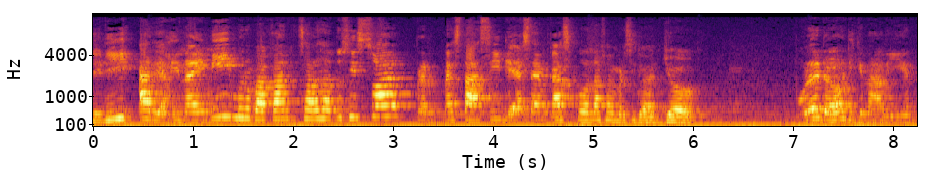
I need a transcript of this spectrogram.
Jadi Adelina ini merupakan salah satu siswa berprestasi di SMK 10 November Sidoarjo Boleh dong dikenalin?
